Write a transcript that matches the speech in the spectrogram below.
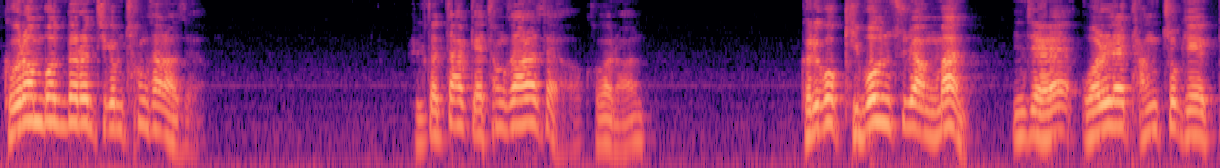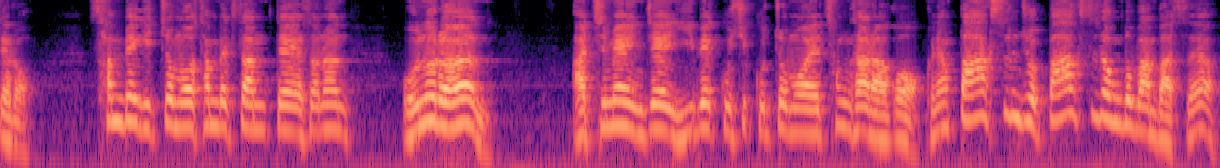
그런 분들은 지금 청산하세요. 일단 짧게 청산하세요. 그거는. 그리고 기본 수량만 이제 원래 당초 계획대로 302.5, 303대에서는 오늘은 아침에 이제 299.5에 청산하고 그냥 박스인 줄 박스 정도만 봤어요.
